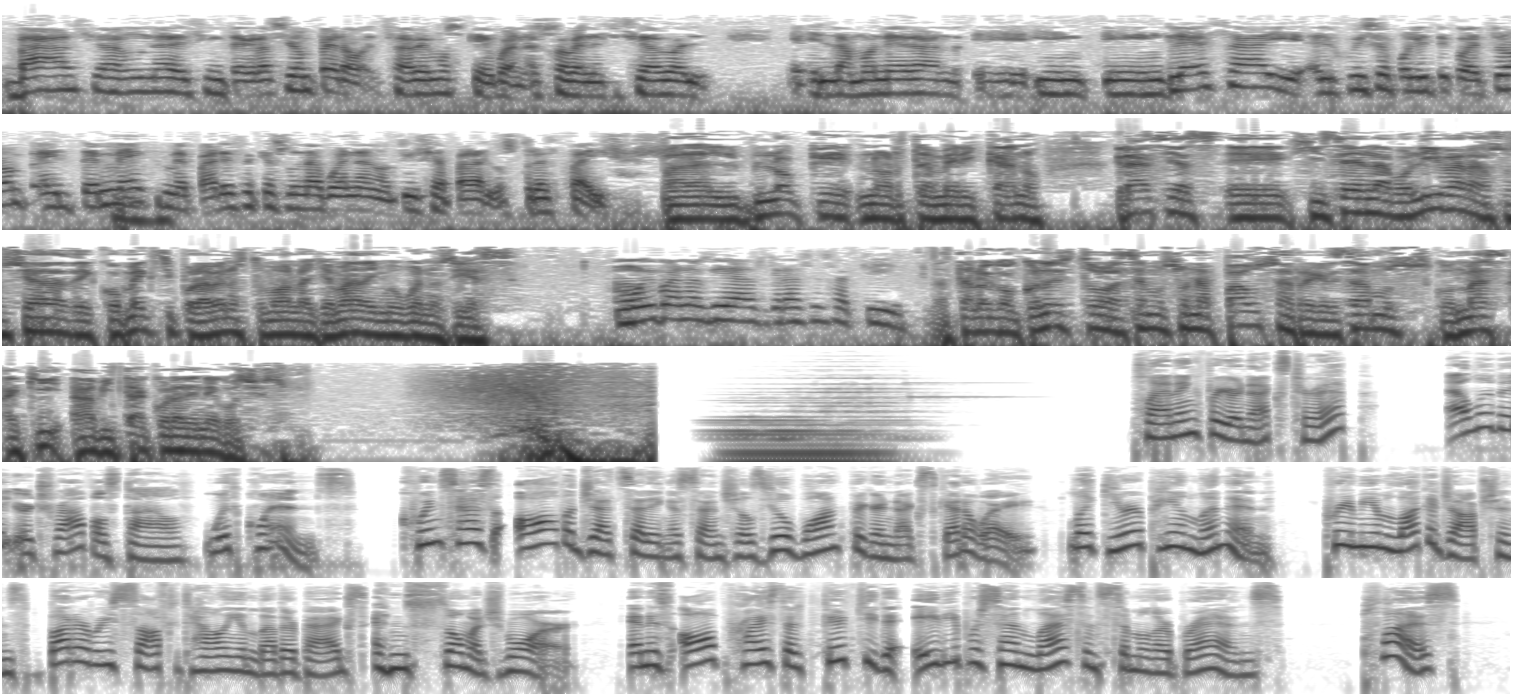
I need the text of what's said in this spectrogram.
va hacia una desintegración, pero sabemos que, bueno, eso ha beneficiado el, la moneda eh, inglesa y el juicio político de Trump. El TEMEC me parece que es una buena noticia para los tres países. Para el bloque norteamericano. Gracias, eh, Gisela Bolívar, asociada de Comexi, por habernos tomado la llamada y muy buenos días. Muy buenos días, gracias a ti. Hasta luego. Con esto hacemos una pausa, regresamos con más aquí a Bitácora de Negocios. Planning for your next trip? Elevate your travel style with Quince. Quince has all the jet-setting essentials you'll want for your next getaway, like European linen, premium luggage options, buttery soft Italian leather bags, and so much more. And is all priced at 50 to 80% less than similar brands. Plus,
